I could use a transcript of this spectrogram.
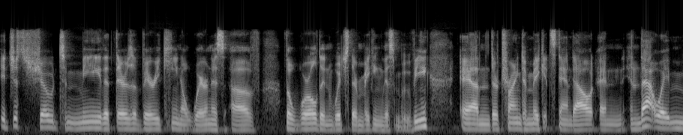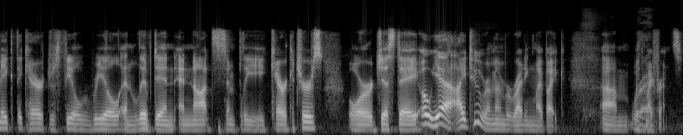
It just showed to me that there's a very keen awareness of the world in which they're making this movie, and they're trying to make it stand out, and in that way make the characters feel real and lived in, and not simply caricatures or just a oh yeah, I too remember riding my bike um, with right. my friends.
